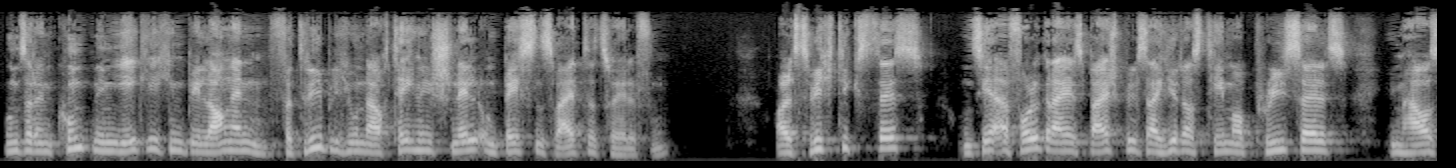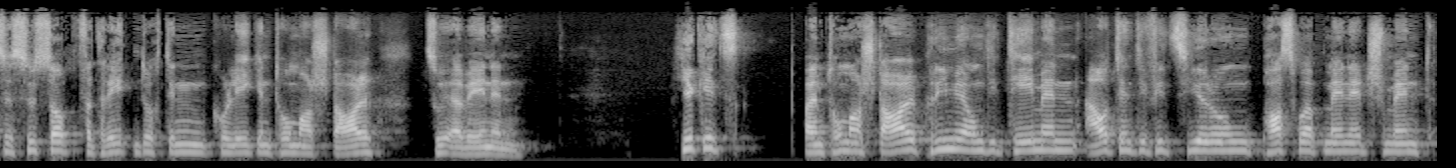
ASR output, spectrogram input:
unseren Kunden in jeglichen Belangen vertrieblich und auch technisch schnell und bestens weiterzuhelfen. Als wichtigstes und sehr erfolgreiches Beispiel sei hier das Thema Pre-Sales im Hause Sysop, vertreten durch den Kollegen Thomas Stahl, zu erwähnen. Hier geht es beim Thomas Stahl primär um die Themen Authentifizierung, Passwortmanagement,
